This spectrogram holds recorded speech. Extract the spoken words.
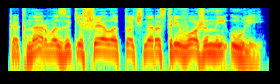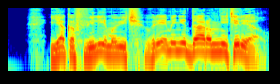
как Нарва закишела точно растревоженный улей. Яков Велимович времени даром не терял.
